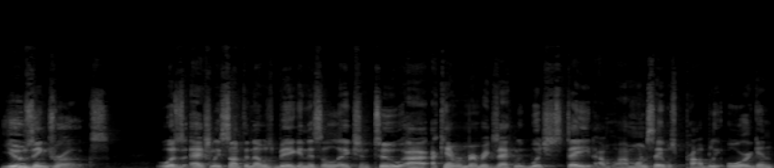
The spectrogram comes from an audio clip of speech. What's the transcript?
using drugs was actually something that was big in this election too. I, I can't remember exactly which state. I, I want to say it was probably Oregon,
